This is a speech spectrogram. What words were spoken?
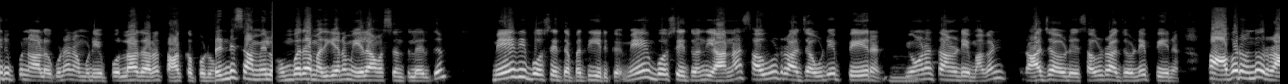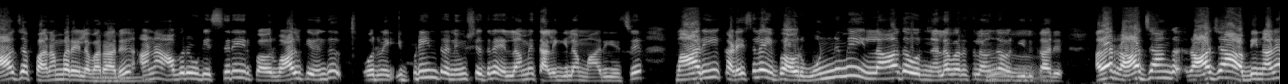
இருப்புனால கூட நம்முடைய பொருளாதாரம் தாக்கப்படும். ரெண்டு சாமியில் ஒன்பதாம் அதிகாரம் ஏழாம் வசனத்துல இருக்கு. மேவி போசேத்தை பத்தி இருக்கு. மேவி போசேத் வந்து யாருன்னா சவுல் ராஜாவுடைய பேரன். யோனத்தானுடைய மகன் ராஜாவுடைய சவுல் ராஜாவுடைய பேரன். அப்ப அவர் வந்து ஒரு ராஜ பரம்பரையில வராரு. ஆனா அவருடைய சிறையிருப்பு அவர் வாழ்க்கை வந்து ஒரு இப்படின்ற நிமிஷத்துல எல்லாமே தலைகீழா மாறிடுச்சு மாறி கடைசியில இப்ப அவர் ஒண்ணுமே இல்லாத ஒரு நிலவரத்துல வந்து அவர். இருக்காரு. அதான் ராஜாங்க ராஜா அப்படின்னாலே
